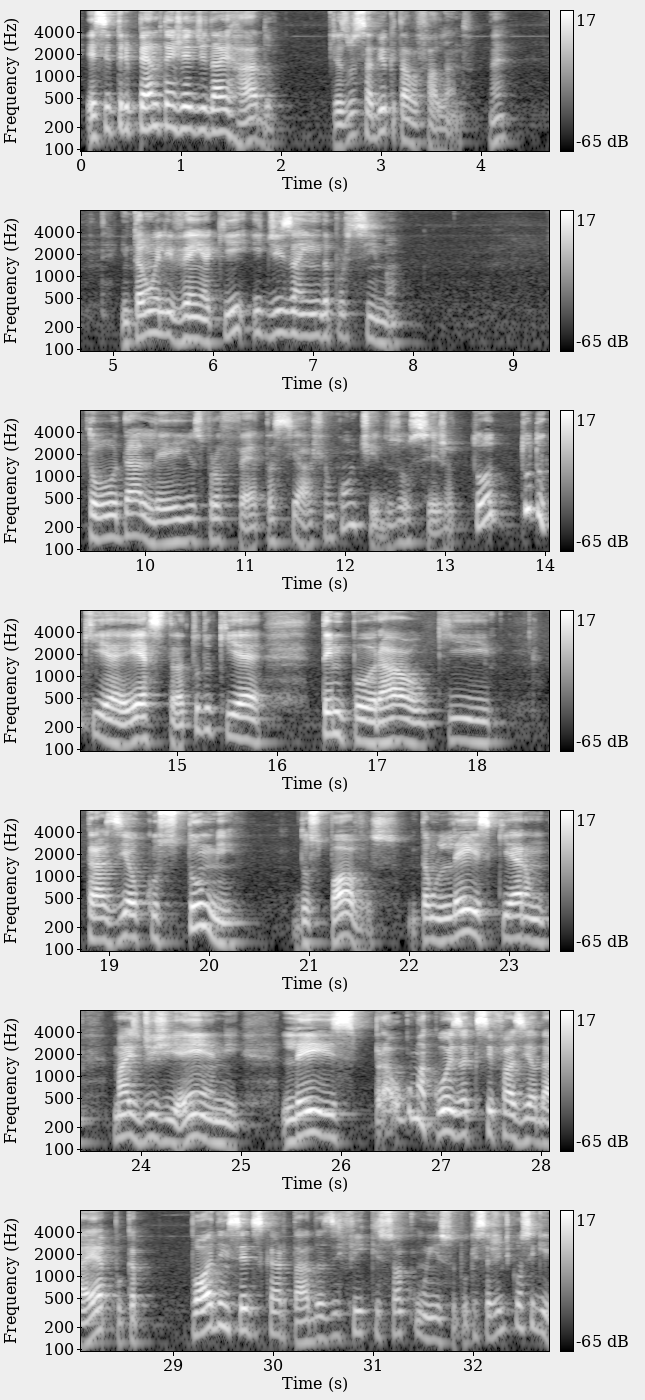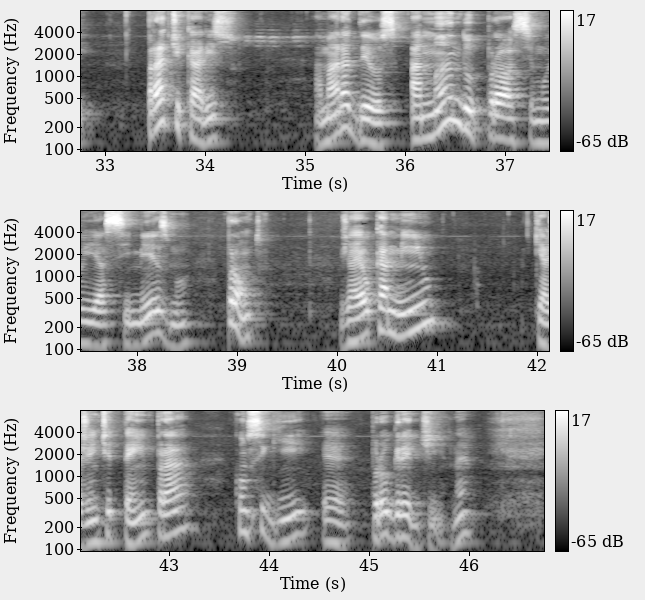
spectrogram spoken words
Esse tripé não tem jeito de dar errado. Jesus sabia o que estava falando, né? Então ele vem aqui e diz ainda por cima: toda a lei e os profetas se acham contidos, ou seja, todo, tudo que é extra, tudo que é temporal, que trazia o costume dos povos, então leis que eram mais de higiene, leis para alguma coisa que se fazia da época, podem ser descartadas e fique só com isso, porque se a gente conseguir praticar isso, amar a Deus, amando o próximo e a si mesmo, pronto. Já é o caminho que a gente tem para conseguir é, progredir. Né?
